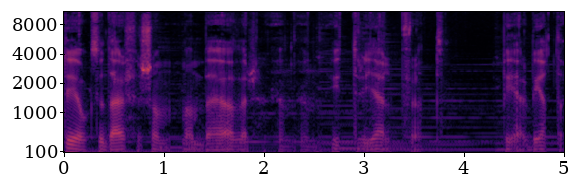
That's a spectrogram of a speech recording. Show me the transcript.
Det är också därför som man behöver en, en yttre hjälp för att bearbeta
